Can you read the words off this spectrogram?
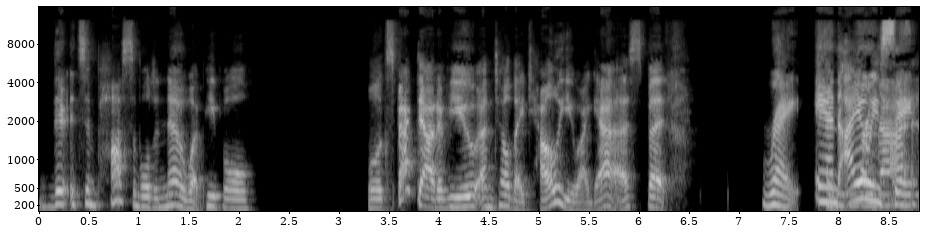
There, it's impossible to know what people will expect out of you until they tell you, I guess. But right. And I always that? say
